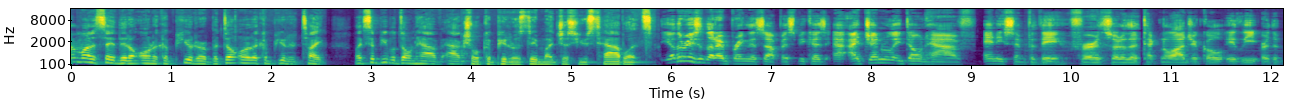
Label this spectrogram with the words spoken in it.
don't want to say they don't own a computer, but don't own a computer type. Like some people don't have actual computers; they might just use tablets. The other reason that I bring this up is because I generally don't have any sympathy for sort of the technological elite or the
